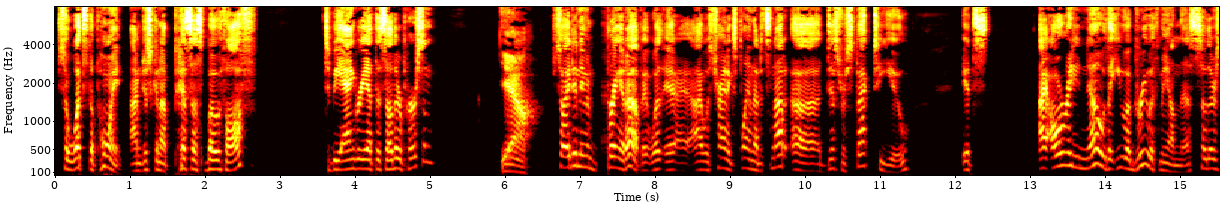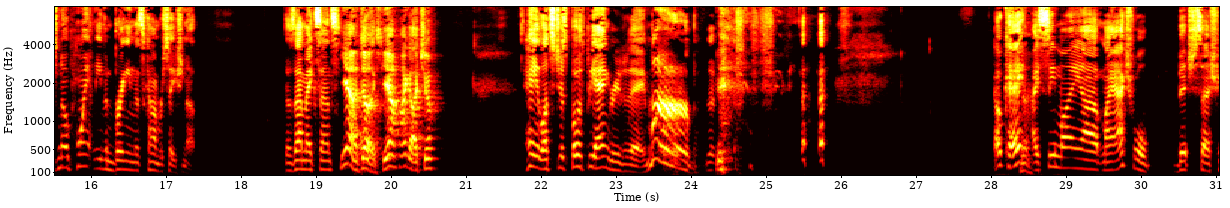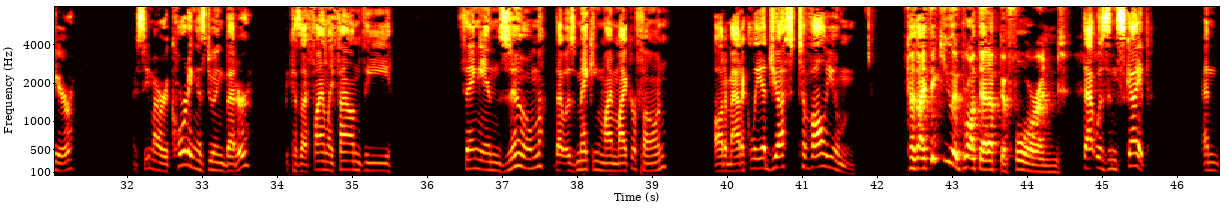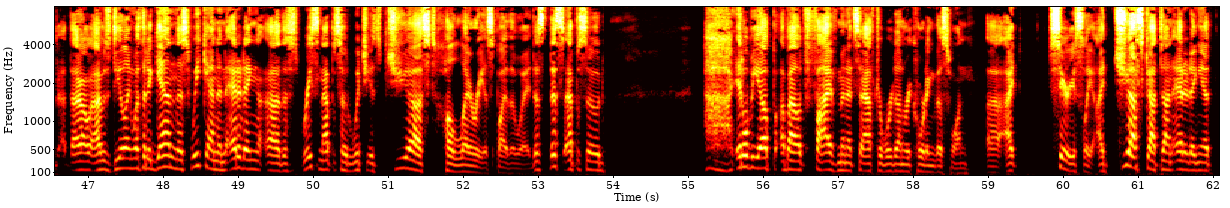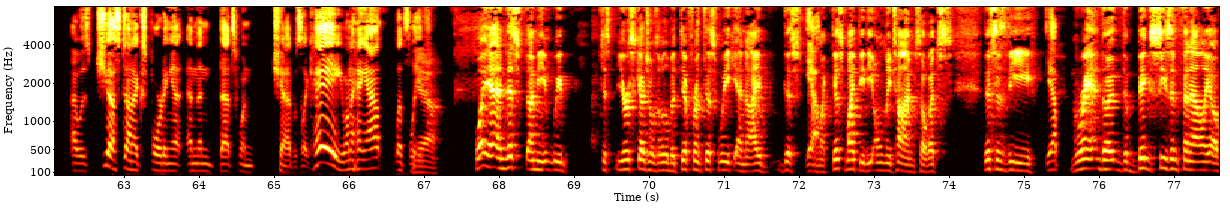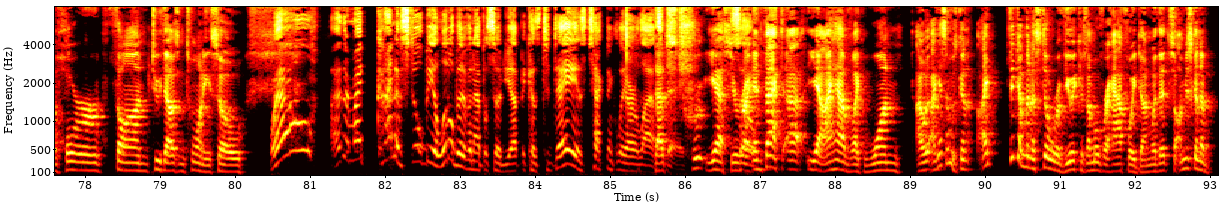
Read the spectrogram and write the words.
So what's the point? I'm just gonna piss us both off? To be angry at this other person? Yeah. So I didn't even bring it up. It was, I was trying to explain that it's not a disrespect to you. It's, I already know that you agree with me on this, so there's no point in even bringing this conversation up. Does that make sense? Yeah, it does. Yeah, I got you. Hey, let's just both be angry today. Merb! okay, I see my uh, my actual bitch sesh here. I see my recording is doing better because I finally found the thing in Zoom that was making my microphone automatically adjust to volume. Because I think you had brought that up before, and That was in Skype. And I was dealing with it again this weekend and editing uh, this recent episode, which is just hilarious, by the way. This this episode, it'll be up about five minutes after we're done recording this one. Uh, I seriously, I just got done editing it. I was just done exporting it, and then that's when Chad was like, "Hey, you want to hang out? Let's leave." yeah. Well, yeah, and this, I mean, we just your schedule is a little bit different this week, and I this, Yeah. I'm like, this might be the only time. So let's. This is the Yep. grand, the the big season finale of Horror Thon 2020. So Well, uh, there might kind of still be a little bit of an episode yet because today is technically our last That's day. true. Yes, you're So- right. In fact, uh, yeah, I have like one. I, w- I guess I was gonna. I think I'm gonna still review it because I'm over halfway done with it. So I'm just gonna.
